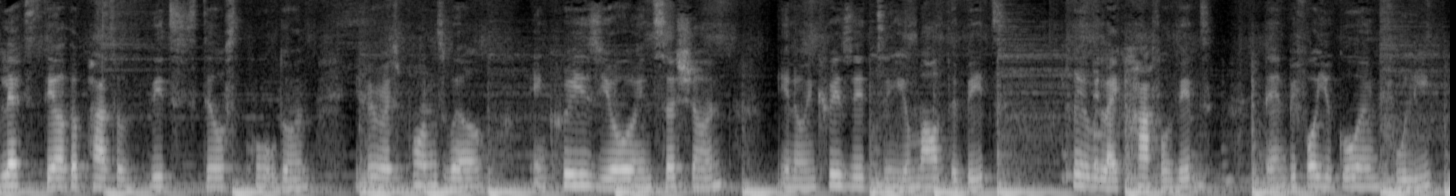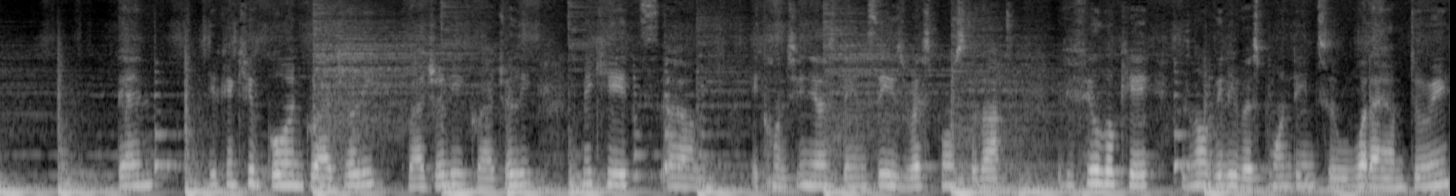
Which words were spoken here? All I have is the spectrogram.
Let the other part of it still hold on. If it responds well, increase your insertion you know increase it in your mouth a bit. Play with like half of it. Then before you go in fully then you can keep going gradually gradually gradually. Make it um, a continuous thing. See his response to that. If you feel okay he's not really responding to what i am doing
